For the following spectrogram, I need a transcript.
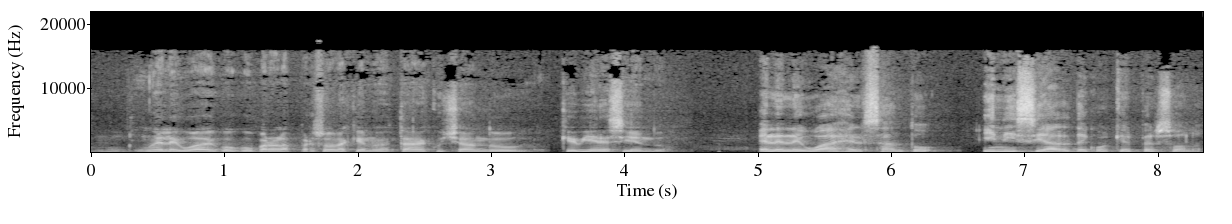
un eleguá de coco para las personas que nos están escuchando, ¿qué viene siendo? El eleguá es el santo inicial de cualquier persona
